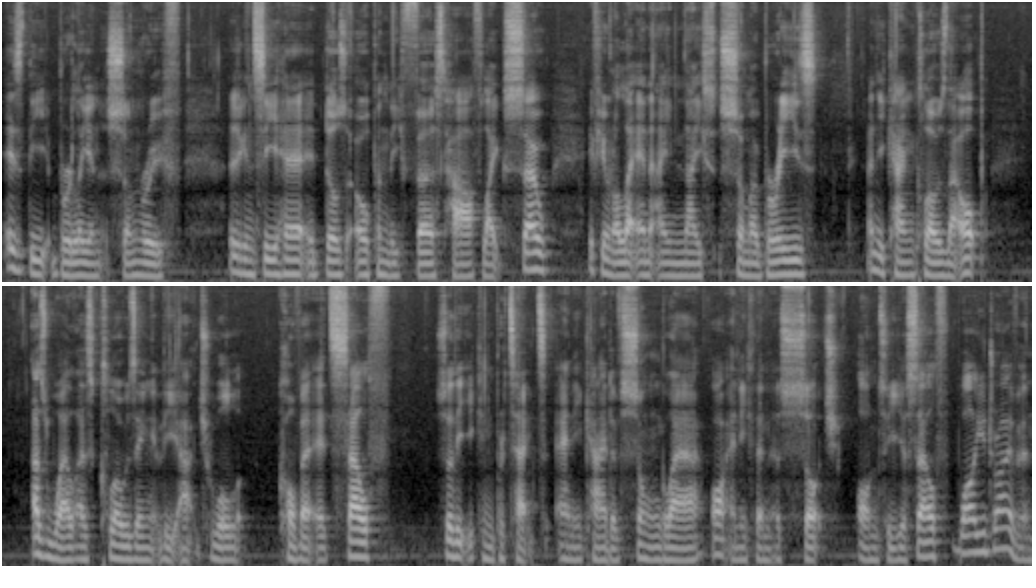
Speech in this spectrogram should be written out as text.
is the brilliant sunroof. As you can see here, it does open the first half like so, if you want to let in a nice summer breeze, and you can close that up, as well as closing the actual cover itself, so that you can protect any kind of sun glare or anything as such onto yourself while you're driving.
